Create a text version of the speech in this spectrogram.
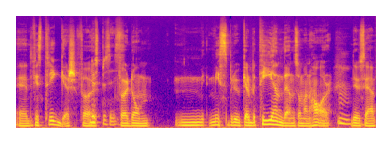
eh, det finns triggers för, för de missbrukarbeteenden som man har. Mm. Det vill säga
